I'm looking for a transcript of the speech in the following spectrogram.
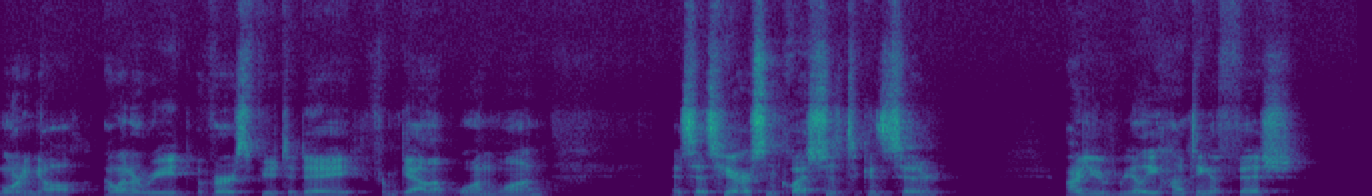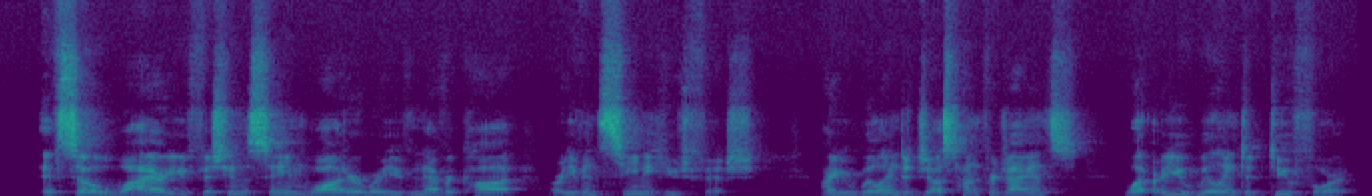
Morning, y'all. I want to read a verse for you today from Galloup 1 1. It says, Here are some questions to consider. Are you really hunting a fish? If so, why are you fishing the same water where you've never caught or even seen a huge fish? Are you willing to just hunt for giants? What are you willing to do for it?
